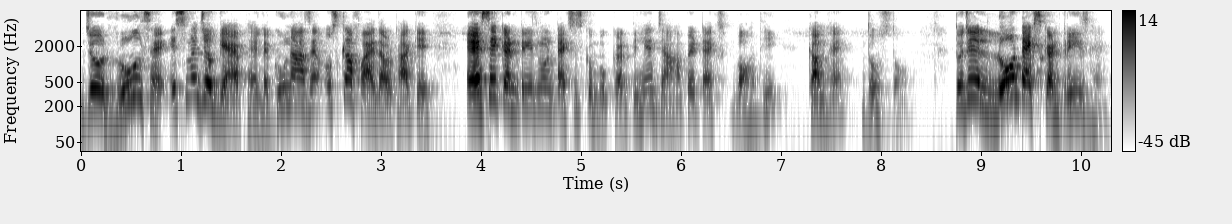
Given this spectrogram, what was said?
जो रूल्स है, इसमें जो गैप है लकूनाज है, उसका फ़ायदा उठा के ऐसे कंट्रीज़ में उन टैक्सेस को बुक करती हैं जहाँ पे टैक्स बहुत ही कम है, दोस्तों। तो जो लो टैक्स कंट्रीज़ हैं,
